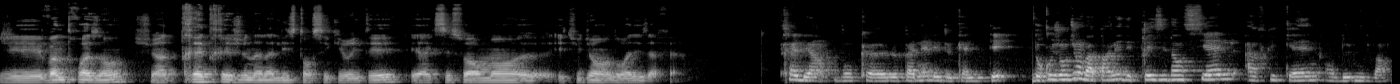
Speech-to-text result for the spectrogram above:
j'ai 23 ans, je suis un très très jeune analyste en sécurité et accessoirement euh, étudiant en droit des affaires. Très bien, donc euh, le panel est de qualité. Donc aujourd'hui on va parler des présidentielles africaines en 2020.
